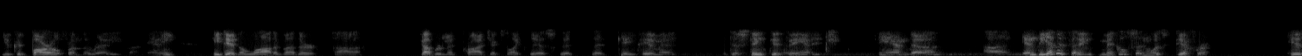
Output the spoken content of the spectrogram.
You could borrow from the Ready Fund, and he he did a lot of other uh, government projects like this that that gave him a, a distinct advantage. And uh, and the other thing, Mickelson was different. His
